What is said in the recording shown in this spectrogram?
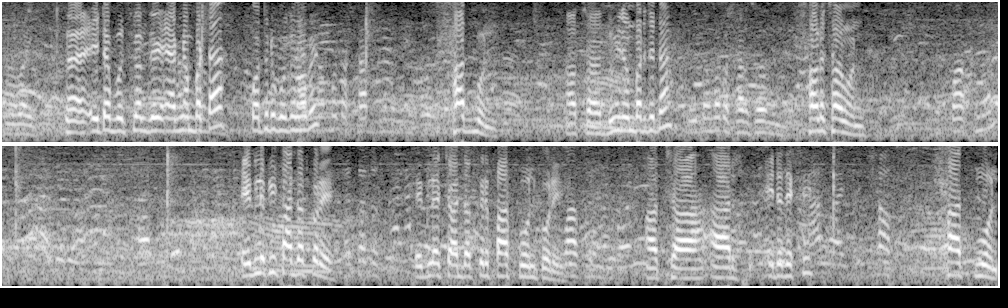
হ্যাঁ ভাই হ্যাঁ এটা বলছিলাম যে এক নাম্বারটা কতটুকু ওজন হবে। সাত মন আচ্ছা দুই নাম্বার যেটা? দুই নাম্বারটা সাড়ে ছয় মনে। সাড়ে ছয় মন। পাঁচ মন। এগুলো কি চার দাঁত করে? হ্যাঁ, চার দাঁত। এগুলো চার দাঁত করে পাঁচ মন করে। করে। আচ্ছা আর এটা দেখছি? সাত। মন।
